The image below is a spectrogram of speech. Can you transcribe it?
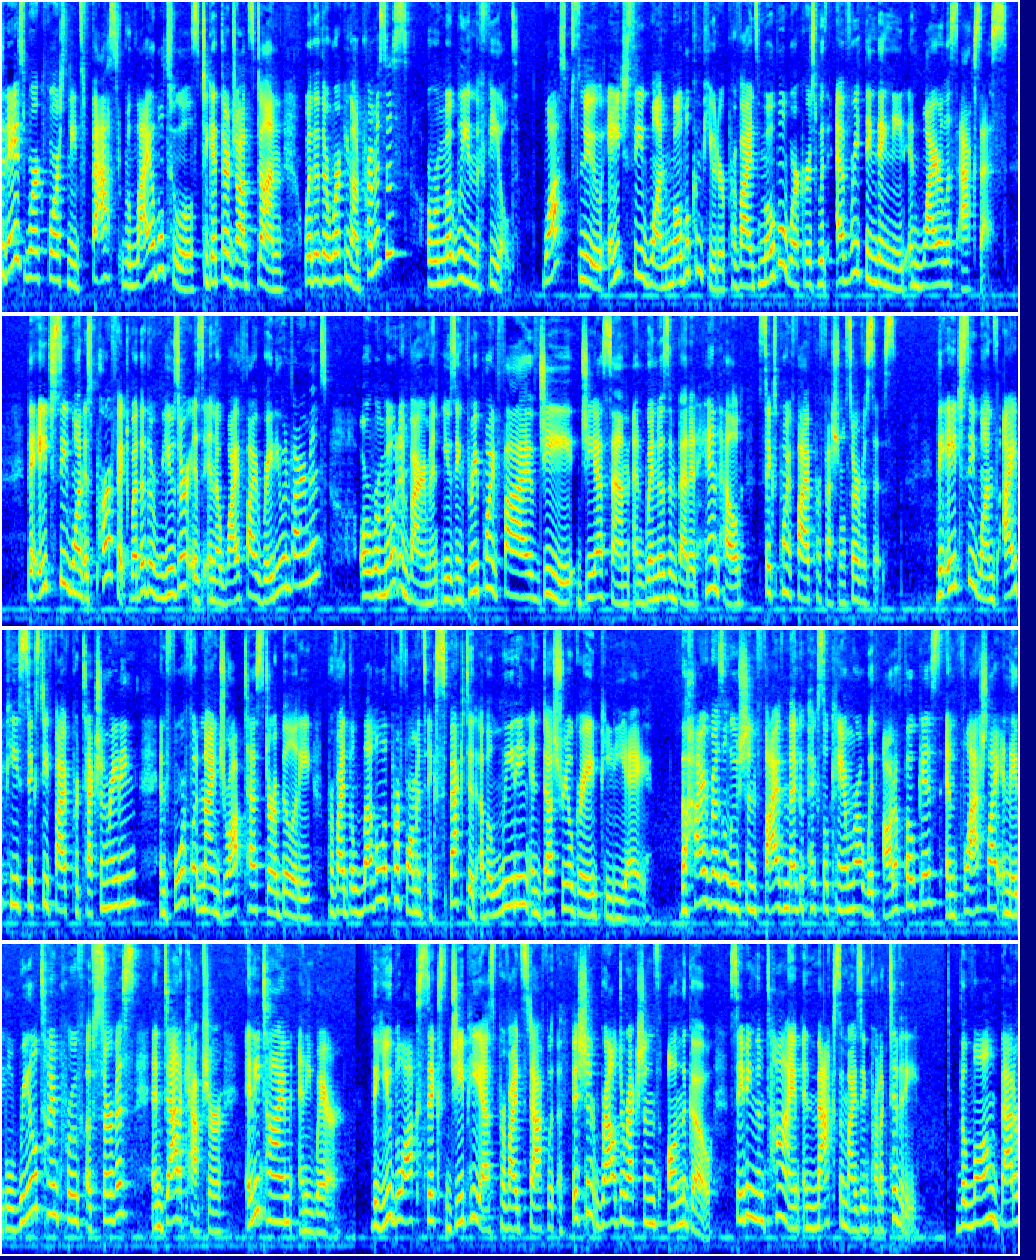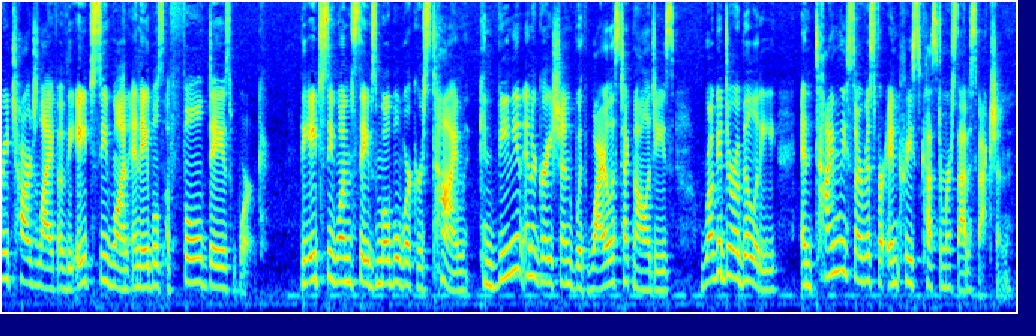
Today's workforce needs fast, reliable tools to get their jobs done, whether they're working on premises or remotely in the field. WASP's new HC1 mobile computer provides mobile workers with everything they need in wireless access. The HC1 is perfect whether the user is in a Wi-Fi radio environment or remote environment using 3.5G GSM and Windows embedded handheld 6.5 professional services. The HC1's IP65 protection rating and 4'9 drop test durability provide the level of performance expected of a leading industrial grade PDA. The high resolution 5 megapixel camera with autofocus and flashlight enable real time proof of service and data capture anytime, anywhere. The u-blox 6 GPS provides staff with efficient route directions on the go, saving them time and maximizing productivity. The long battery charge life of the HC1 enables a full day's work. The HC1 saves mobile workers time, convenient integration with wireless technologies, rugged durability, and timely service for increased customer satisfaction.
